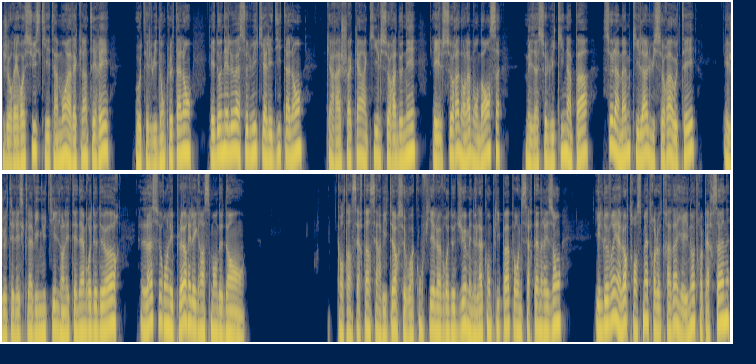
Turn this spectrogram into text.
j'aurais reçu ce qui est à moi avec l'intérêt. ôtez-lui donc le talent, et donnez-le à celui qui a les dix talents, car à chacun à qui il sera donné, et il sera dans l'abondance, mais à celui qui n'a pas, cela même qu'il a lui sera ôté, et jetez l'esclave inutile dans les ténèbres de dehors, là seront les pleurs et les grincements de dents. Quand un certain serviteur se voit confier l'œuvre de Dieu mais ne l'accomplit pas pour une certaine raison, il devrait alors transmettre le travail à une autre personne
